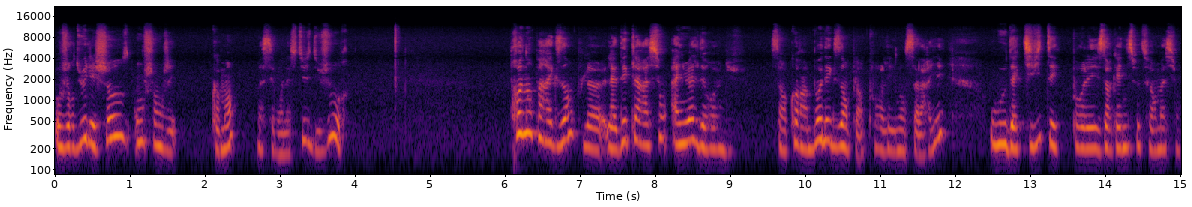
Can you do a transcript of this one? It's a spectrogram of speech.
Aujourd'hui, les choses ont changé. Comment? Bah, c'est mon astuce du jour. Prenons par exemple la déclaration annuelle des revenus. C'est encore un bon exemple hein, pour les non-salariés ou d'activité pour les organismes de formation.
